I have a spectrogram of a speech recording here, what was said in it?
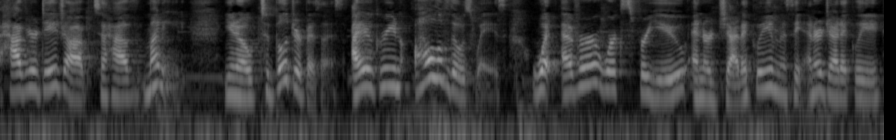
have your day job to have money, you know, to build your business. I agree in all of those ways. Whatever works for you energetically, I'm gonna say energetically,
